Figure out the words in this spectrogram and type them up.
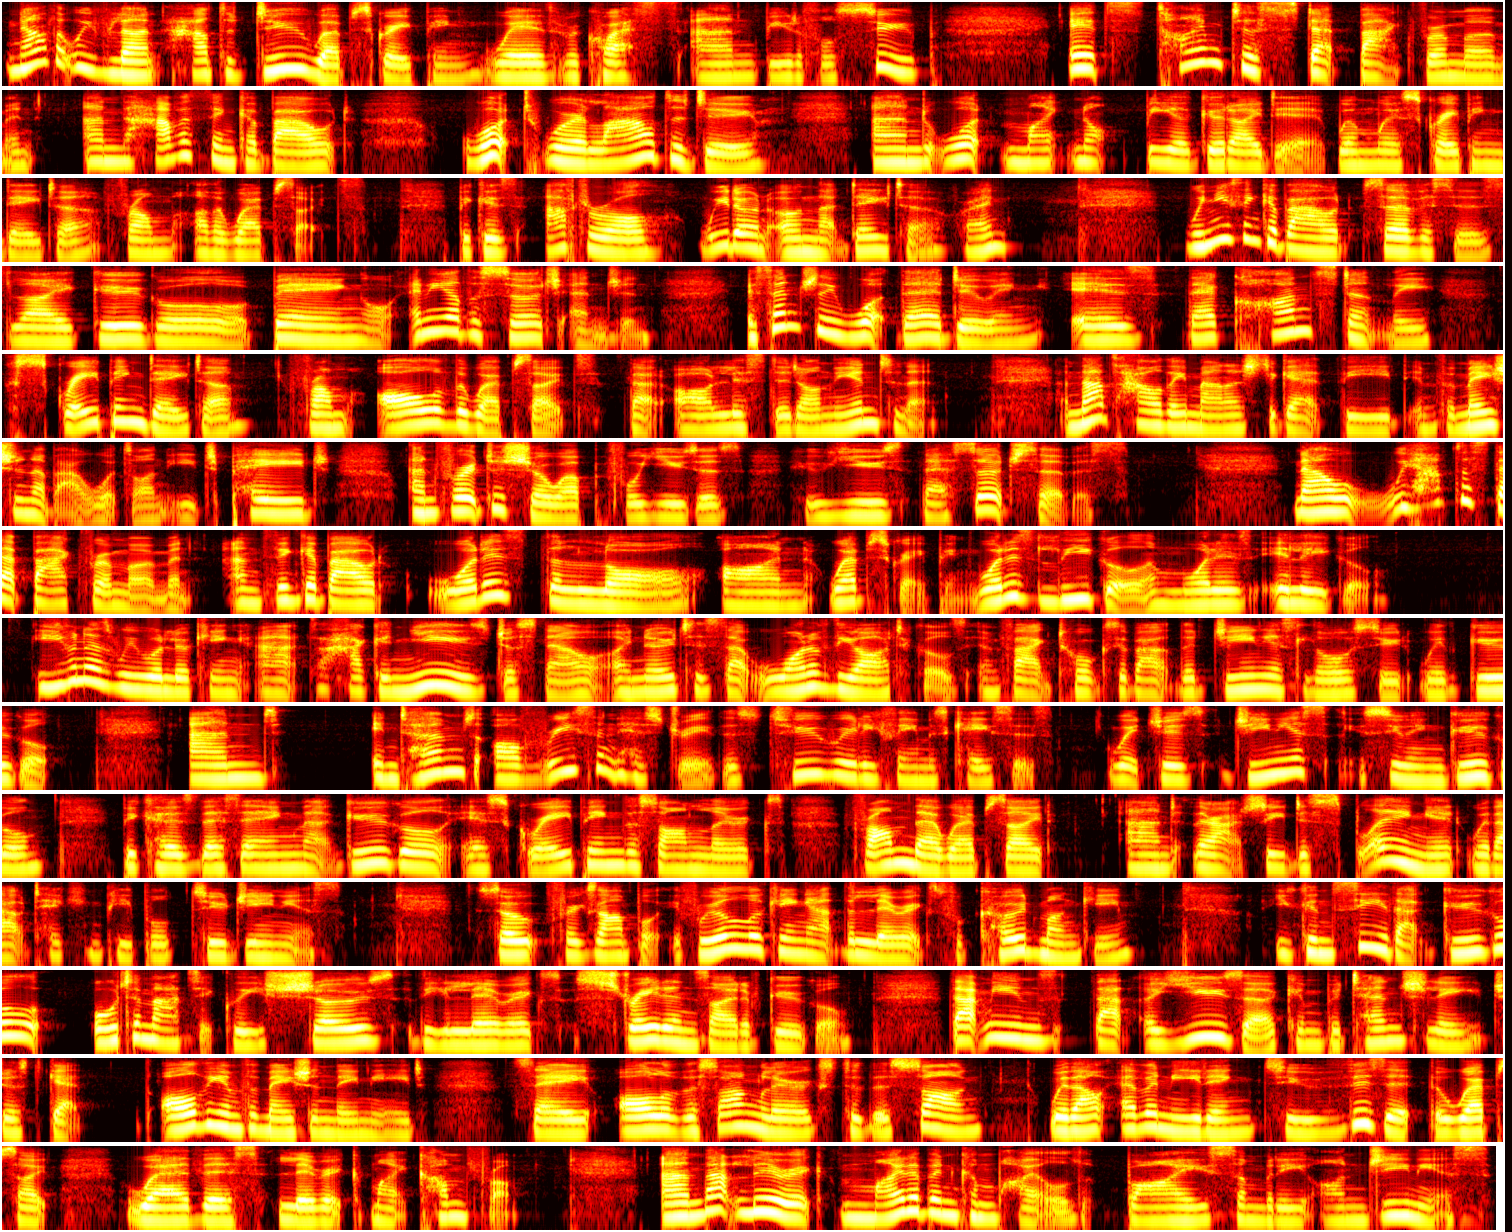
Now that we've learnt how to do web scraping with requests and beautiful soup, it's time to step back for a moment and have a think about what we're allowed to do and what might not be a good idea when we're scraping data from other websites. Because after all, we don't own that data, right? When you think about services like Google or Bing or any other search engine, essentially what they're doing is they're constantly scraping data from all of the websites that are listed on the internet. And that's how they manage to get the information about what's on each page and for it to show up for users who use their search service. Now, we have to step back for a moment and think about what is the law on web scraping? What is legal and what is illegal? Even as we were looking at Hacker News just now, I noticed that one of the articles, in fact, talks about the Genius lawsuit with Google. And in terms of recent history, there's two really famous cases, which is Genius suing Google because they're saying that Google is scraping the song lyrics from their website and they're actually displaying it without taking people to Genius. So, for example, if we're looking at the lyrics for Code Monkey, you can see that Google automatically shows the lyrics straight inside of Google. That means that a user can potentially just get all the information they need, say all of the song lyrics to this song, without ever needing to visit the website where this lyric might come from. And that lyric might have been compiled by somebody on Genius.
